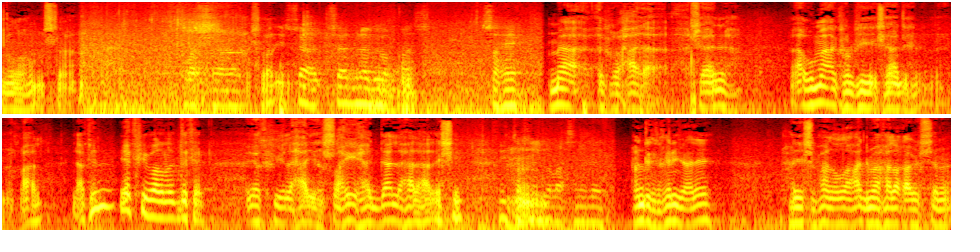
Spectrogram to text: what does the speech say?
اللهم المستعان سعد بن أبي وقاص. صحيح؟ ما أذكر حال سنده أو ما أذكر في سنده قال لكن يكفي فضل الذكر يكفي الأحاديث الصحيحة الدالة على هذا الشيء. عندك تخريج عليه؟ حديث سبحان الله عد ما خلق في السماء.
